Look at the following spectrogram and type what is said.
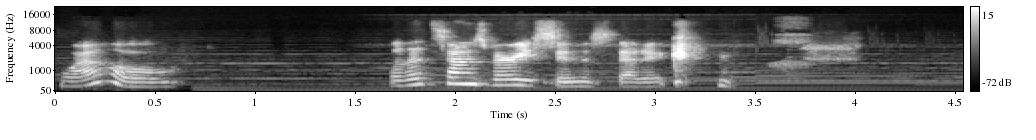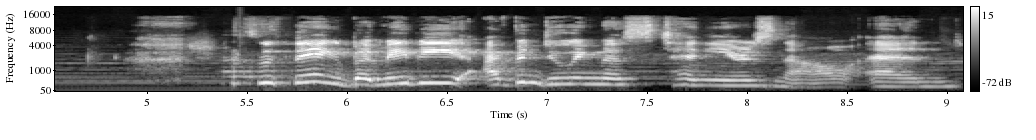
Wow. Well, that sounds very synesthetic. That's the thing, but maybe I've been doing this 10 years now and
